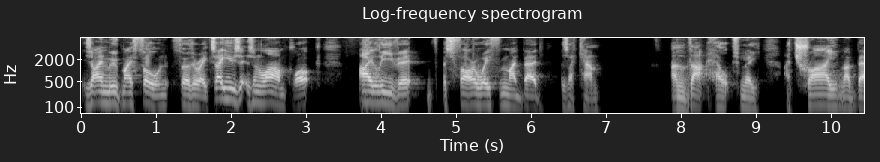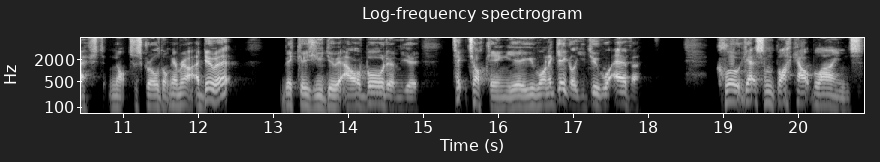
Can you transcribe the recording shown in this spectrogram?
is I move my phone further away because I use it as an alarm clock. I leave it as far away from my bed as I can. And that helps me. I try my best not to scroll. Don't get me wrong. I do it because you do it out of boredom. You're TikToking. You, you want to giggle. You do whatever. Close, get some blackout blinds.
